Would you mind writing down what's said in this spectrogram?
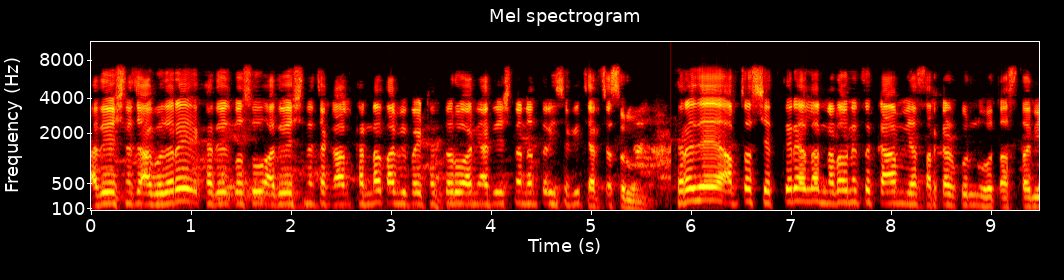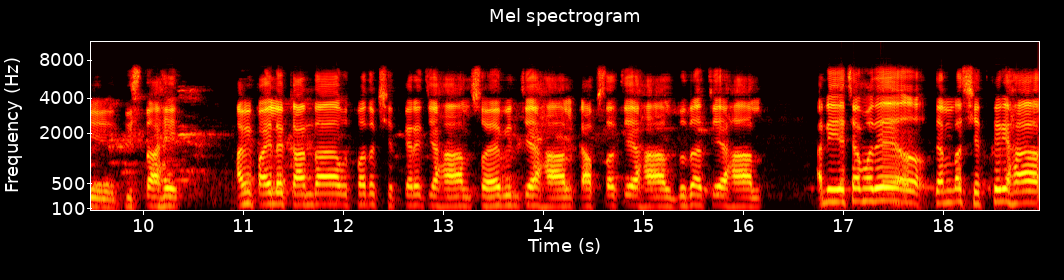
अधिवेशनाच्या अगोदर एखाद्या वेळेस बसू अधिवेशनाच्या कालखंडात आम्ही बैठक करू आणि अधिवेशनानंतर ही सगळी चर्चा सुरू होईल. खरं जे आमचं शेतकऱ्याला नडवण्याचं काम या सरकारकडून होत असताना दिसतं आहे. आम्ही पाहिलं कांदा उत्पादक शेतकऱ्याचे हाल सोयाबीनचे हाल कापसाचे हाल दुधाचे हाल. आणि याच्यामध्ये त्यांना शेतकरी हा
